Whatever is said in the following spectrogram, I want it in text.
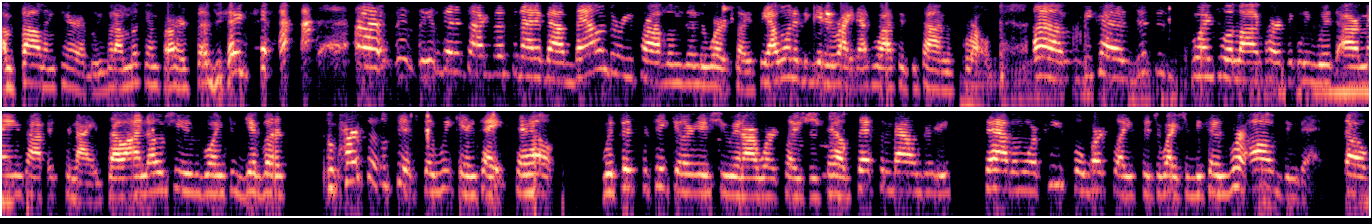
I'm falling terribly, but I'm looking for her subject. Uh, Cicely is going to talk to us tonight about boundary problems in the workplace. See, I wanted to get it right. That's why I took the time to scroll. Um, because this is going to align perfectly with our main topic tonight. So I know she is going to give us some personal tips that we can take to help with this particular issue in our workplaces, to help set some boundaries, to have a more peaceful workplace situation because we're all do that. So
